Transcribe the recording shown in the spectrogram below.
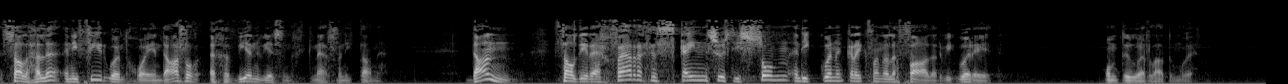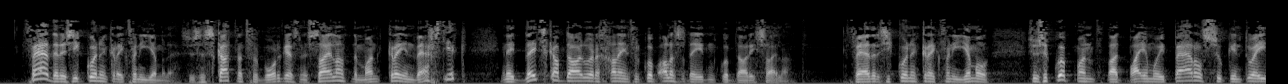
sal hulle in die vuur oond gooi, en daar sal een geween wees en gekners van die tanden. Dan sal die rechtverdige skyn soos die son in die koninkryk van hulle vader, wie oor het, om te hoor, laat hom hoor. Verder is die koninkryk van die jimmele, soos een skat wat verborgen is in een saailand, een man kry en wegsteek, en hy het blijdskap daarover gaan en verkoop alles wat hy het en koop daar die saailand. Verder is die koninkryk van die jimmel, soos een koopman wat baie mooie perels soek, en toe hy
